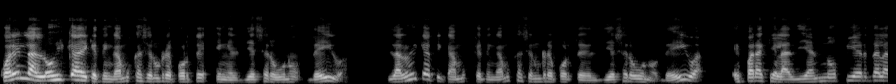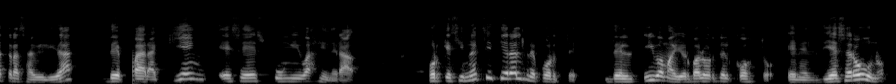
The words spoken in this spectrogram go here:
¿Cuál es la lógica de que tengamos que hacer un reporte en el 1001 de IVA? La lógica de que tengamos que hacer un reporte del 1001 de IVA es para que la DIAN no pierda la trazabilidad de para quién ese es un IVA generado. Porque si no existiera el reporte del IVA mayor valor del costo en el 1001,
